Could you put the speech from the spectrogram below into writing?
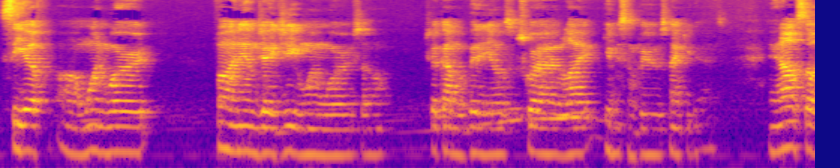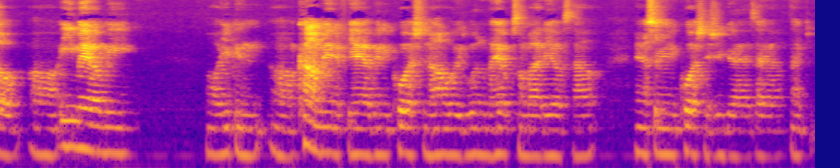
CF uh, one word. Fun MJG one word. So check out my videos, subscribe, like, give me some views. Thank you guys. And also uh, email me or you can uh, comment if you have any question. I'm always willing to help somebody else out, answer any questions you guys have. Thank you.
